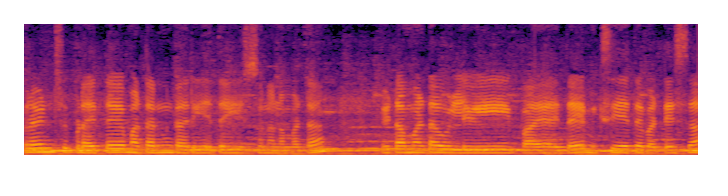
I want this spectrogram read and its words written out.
ఫ్రెండ్స్ ఇప్పుడైతే మటన్ కర్రీ అయితే చేస్తున్నాను అనమాట ఈ టమాటా ఉల్లిపాయ అయితే మిక్సీ అయితే పట్టేస్తా.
